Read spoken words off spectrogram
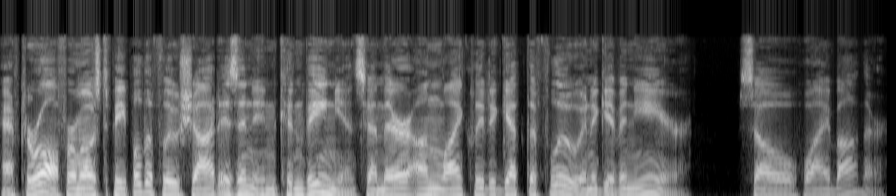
After all, for most people, the flu shot is an inconvenience and they're unlikely to get the flu in a given year. So why bother?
